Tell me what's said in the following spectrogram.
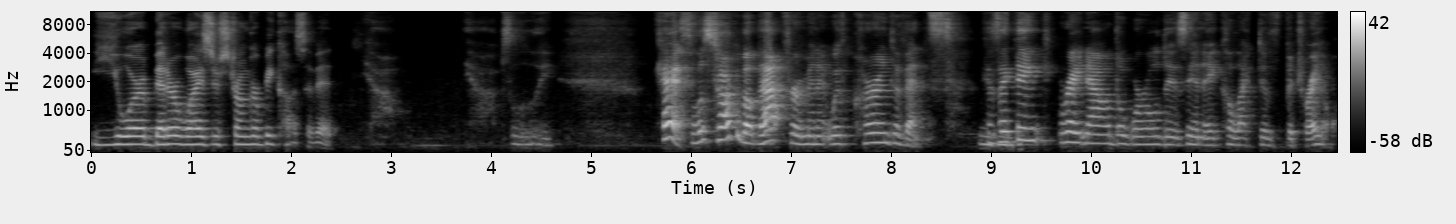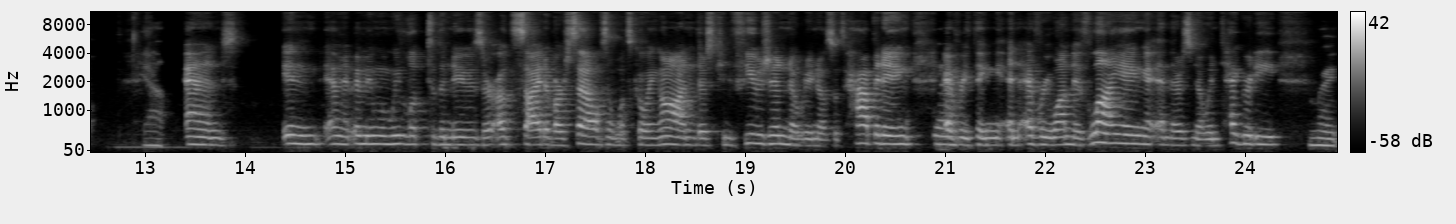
you're better wiser stronger because of it absolutely. Okay so let's talk about that for a minute with current events because mm-hmm. i think right now the world is in a collective betrayal. Yeah. And in i mean when we look to the news or outside of ourselves and what's going on there's confusion nobody knows what's happening yeah. everything and everyone is lying and there's no integrity. Right.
